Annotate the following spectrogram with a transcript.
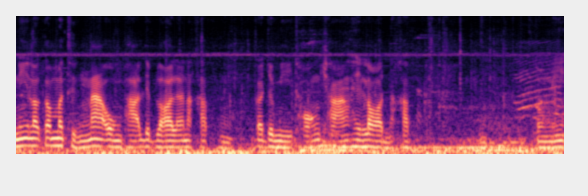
อนนี้เราก็มาถึงหน้าองค์พระเรียบร้อยแล้วนะครับนี่ก็จะมีท้องช้างให้รอดนะครับ ตรงนี้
